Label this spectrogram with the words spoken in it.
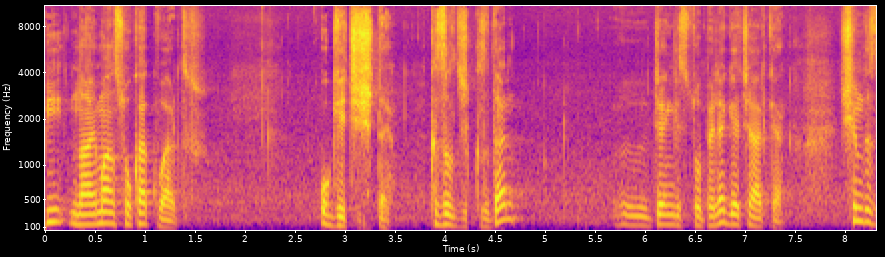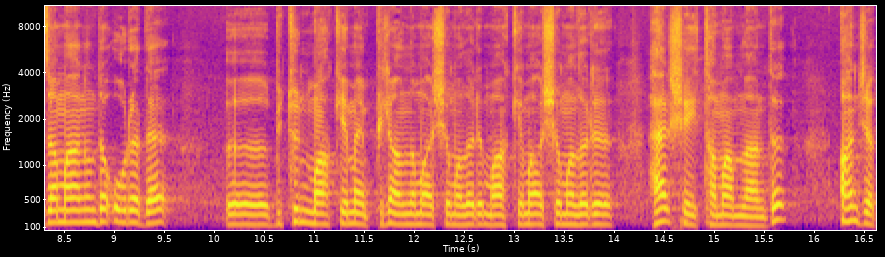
Bir Nayman Sokak vardır. O geçişte. Kızılcıklı'dan e, Cengiz Topel'e geçerken. Şimdi zamanında orada e, bütün mahkeme planlama aşamaları, mahkeme aşamaları her şey tamamlandı. Ancak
